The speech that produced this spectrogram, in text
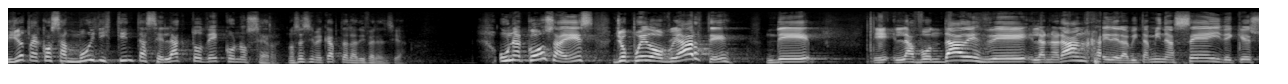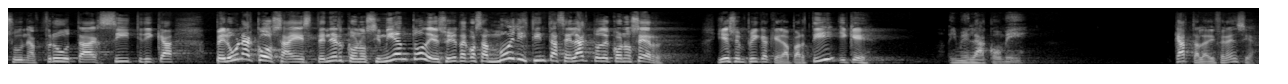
y otra cosa muy distinta es el acto de conocer. No sé si me captas la diferencia. Una cosa es, yo puedo hablarte de eh, las bondades de la naranja y de la vitamina C y de que es una fruta cítrica, pero una cosa es tener conocimiento de eso y otra cosa muy distinta es el acto de conocer. Y eso implica que la partí y qué? Y me la comí. ¿Capta la diferencia?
